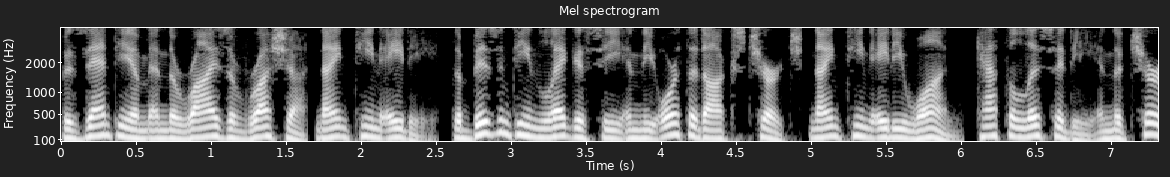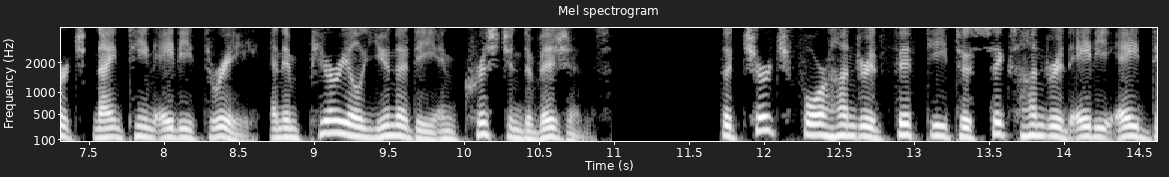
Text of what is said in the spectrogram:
Byzantium and the Rise of Russia 1980, The Byzantine Legacy in the Orthodox Church 1981, Catholicity in the Church 1983, and Imperial Unity and Christian Divisions. The Church 450 to 680 AD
